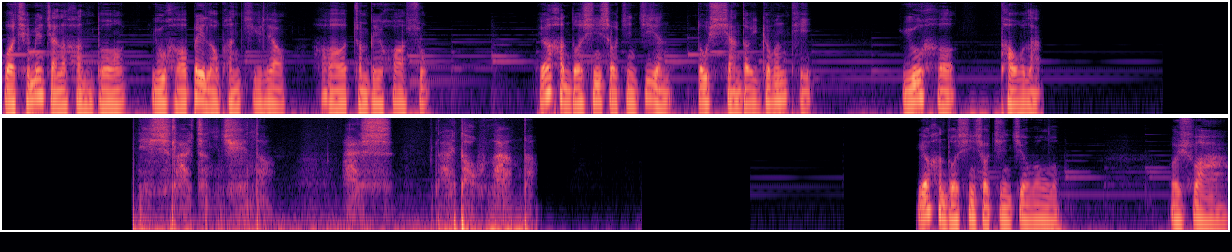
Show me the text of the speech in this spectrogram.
我前面讲了很多如何背楼盘资料和准备话术，有很多新手经纪人都想到一个问题：如何偷懒？你是来挣钱的，还是来偷懒的？有很多新手经纪人问我：“我说啊，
